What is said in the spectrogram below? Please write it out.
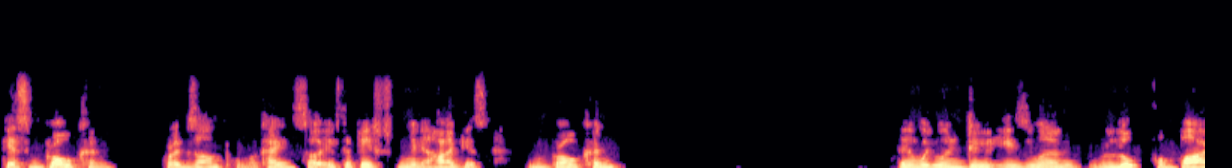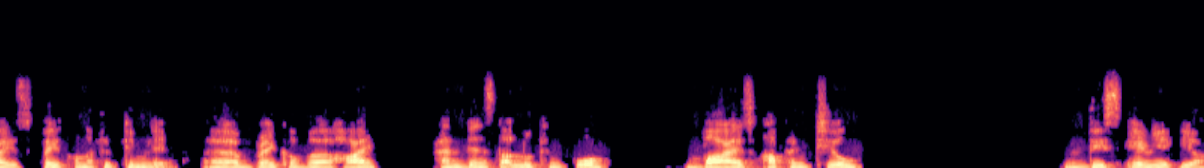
gets broken, for example, okay, so if the 15 minute high gets broken, then what you want to do is you want to look for buys based on the 15 minute uh, break of a high and then start looking for buys up until this area here.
